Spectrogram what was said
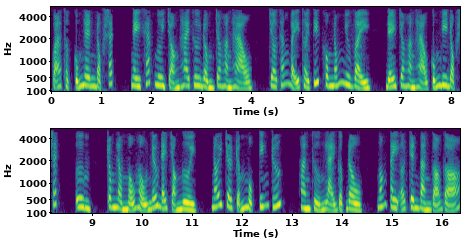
quả thật cũng nên đọc sách, ngày khác ngươi chọn hai thư đồng cho hoàng hạo, chờ tháng 7 thời tiết không nóng như vậy, để cho hoàng hạo cũng đi đọc sách, ưm, trong lòng mẫu hậu nếu đã chọn người, nói cho trẫm một tiếng trước, hoàng thượng lại gật đầu, ngón tay ở trên bàn gõ gõ,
